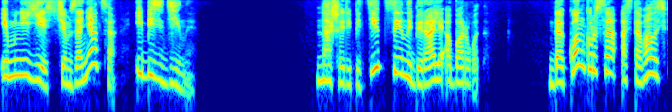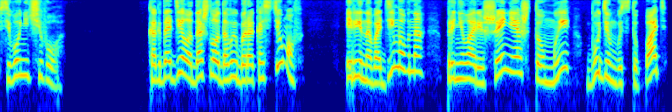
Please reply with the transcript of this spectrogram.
и мне есть чем заняться и без Дины. Наши репетиции набирали оборот. До конкурса оставалось всего ничего. Когда дело дошло до выбора костюмов, Ирина Вадимовна приняла решение, что мы будем выступать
